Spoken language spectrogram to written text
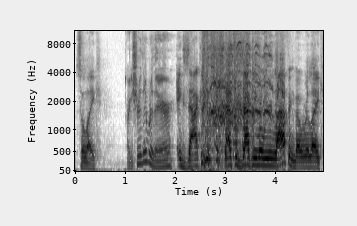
So like Are you sure they were there? exactly, that's exactly what we were laughing about. We're like,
